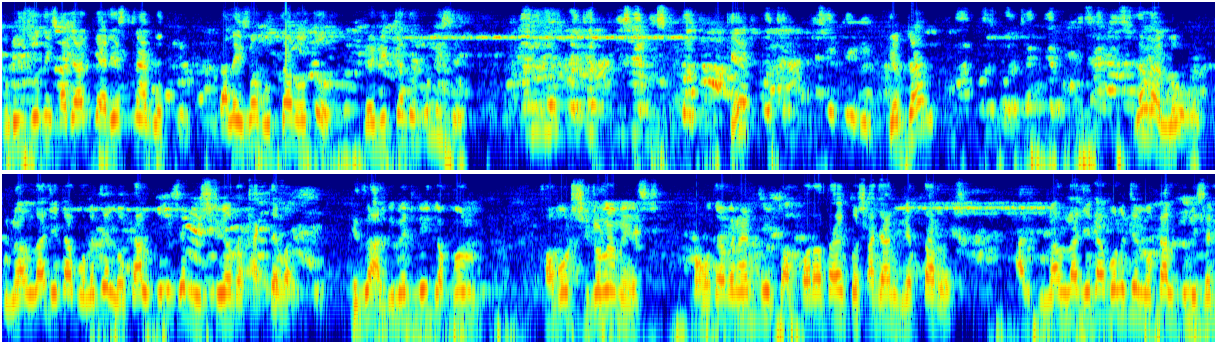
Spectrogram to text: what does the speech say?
পুলিশ যদি শাহজাহানকে অ্যারেস্ট না করতো, তাহলে এইসব উদ্ধার হতো? ক্রেডিটটা তো পুলিশে। না না কুণালদা যেটা বলেছে, লোকাল পুলিশের নিষ্ক্রিয়তা থাকতে পারে। কিন্তু আলটিমেটলি যখন খবর শিরোনামে এসছে। মমতা ব্যানার্জির তৎপরতায় তো শাহজাহান গ্রেপ্তার হয়েছে। আর কুণালদা যেটা বলেছে লোকাল পুলিশের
